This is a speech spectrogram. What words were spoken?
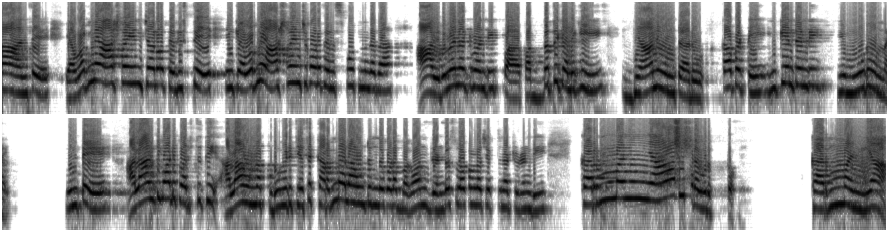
అంటే ఎవరిని ఆశ్రయించాలో తెలిస్తే ఇంకెవరిని ఆశ్రయించుకోవడం తెలిసిపోతుంది కదా. ఆ విధమైనటువంటి ప- పద్ధతి కలిగి జ్ఞాని ఉంటాడు. కాబట్టి ఇంకేంటండి? ఈ మూడు ఉన్నాయి. ఉంటే అలాంటి వాడి పరిస్థితి అలా ఉన్నప్పుడు వీడు చేసే కర్మ ఎలా ఉంటుందో కూడా భగవాన్ రెండో శ్లోకంలో చెప్తున్నట్టు చూడండి. కర్మణ్యాది ప్రవృత్తం. కర్మణ్య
